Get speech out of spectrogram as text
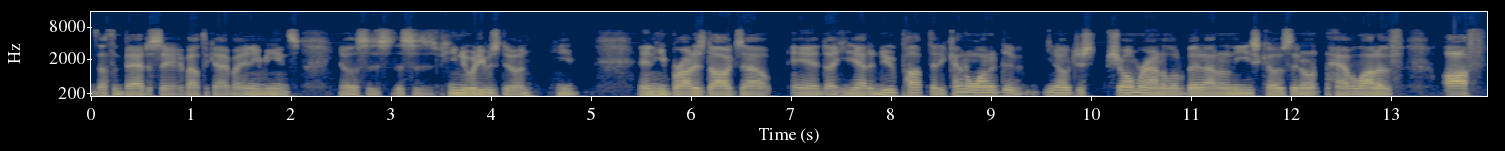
nothing bad to say about the guy by any means. You know, this is this is he knew what he was doing. He and he brought his dogs out, and uh, he had a new pup that he kind of wanted to, you know, just show him around a little bit out on the East Coast. They don't have a lot of off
